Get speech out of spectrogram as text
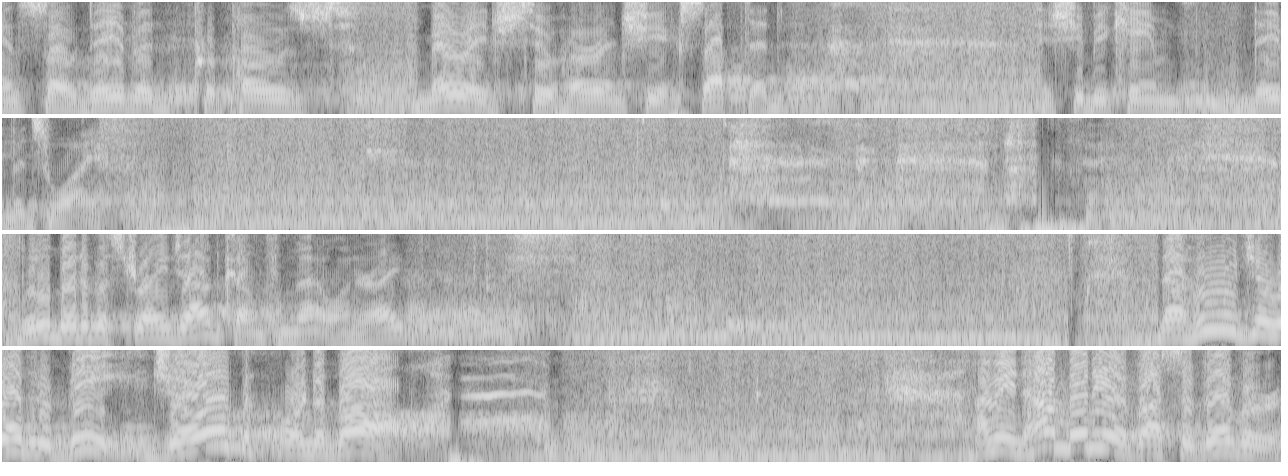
And so David proposed marriage to her, and she accepted, and she became David's wife. A little bit of a strange outcome from that one, right? Now, who would you rather be, Job or Nabal? I mean, how many of us have ever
